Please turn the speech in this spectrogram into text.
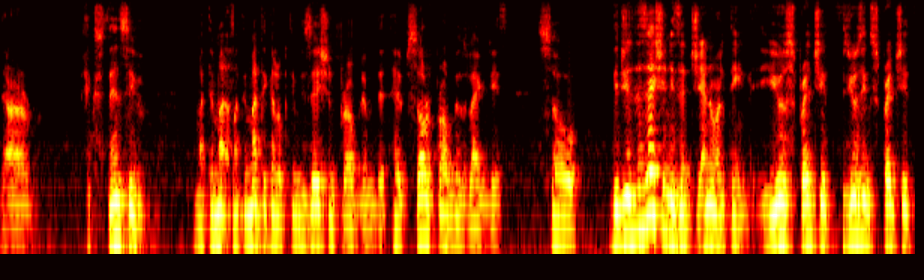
There are extensive mathema- mathematical optimization problem that help solve problems like this. So digitization is a general thing. You use spreadsheet, using spreadsheet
